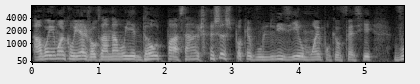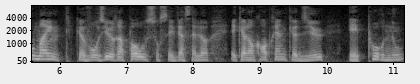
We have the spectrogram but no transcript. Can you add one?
envoyez-moi un courriel, je vais vous en envoyer d'autres passages, juste pour que vous lisiez au moins, pour que vous fassiez vous-même, que vos yeux reposent sur ces versets-là et que l'on comprenne que Dieu est pour nous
